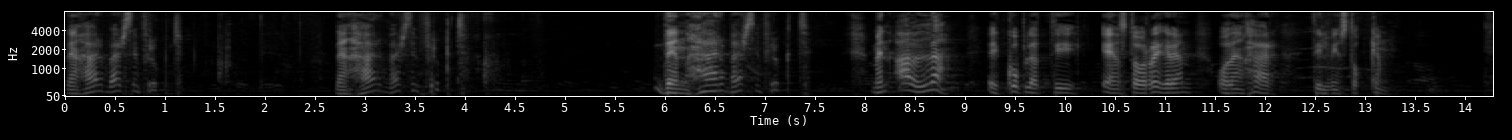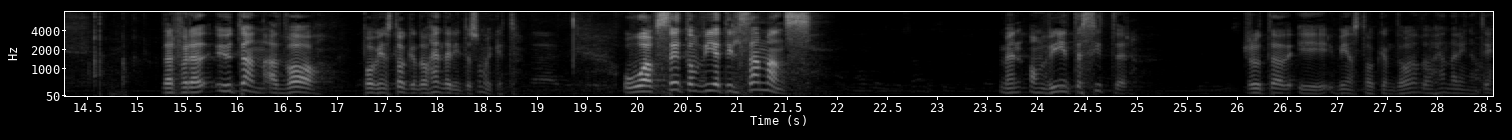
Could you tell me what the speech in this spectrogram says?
den här bär sin frukt. Den här bär sin frukt. Den här bär sin frukt. Men alla är kopplade till en större gren och den här till vinstocken. Därför att utan att vara på vinstocken, då händer inte så mycket. Oavsett om vi är tillsammans men om vi inte sitter rotade i vinstocken, då, då händer ingenting.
